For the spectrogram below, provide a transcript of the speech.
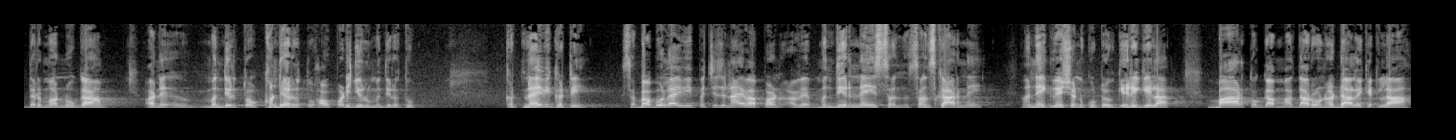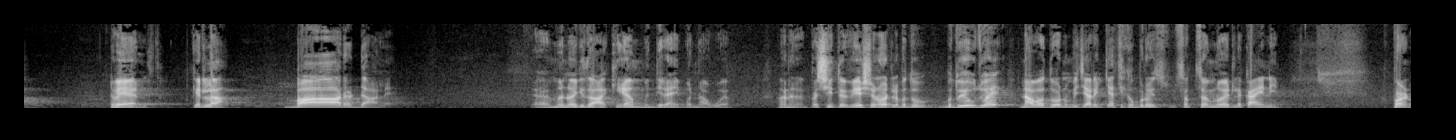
દરબારનું ગામ અને મંદિર તો ખંડેર હતું, હાવ પડી ગયેલું મંદિર હતું. ઘટના એવી ઘટી, સભા બોલાવી, પચીસ જણા આવ્યા, પણ હવે મંદિર નહીં સંસ્કાર નહીં અનેક વેસન કુટુંબ ઘેરી ગયેલા. બાર તો ગામમાં દારૂ હડાલે કેટલા? ટ્વેલ્થ કેટલા? બાર હડાલે મને કીધું આ કેમ મંદિર અહીં બનાવવું એમ. અને પછી તો વેસનો એટલે બધું બધું એવું જ હોય. નાવા ધોવાનું બિચારે ક્યાંથી ખબર હોય? સત્સંગનો એટલે કાંઈ નહીં. પણ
